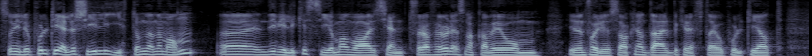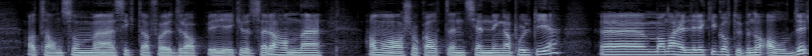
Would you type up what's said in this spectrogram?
Så vil jo politiet ellers si lite om denne mannen. Uh, de vil ikke si om han var kjent fra før, det snakka vi jo om i den forrige saken. at Der bekrefta jo politiet at, at, han som er sikta for drap i, i Krødsherad, han, han, var såkalt en kjenning av politiet. Man har heller ikke gått ut med noe alder.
